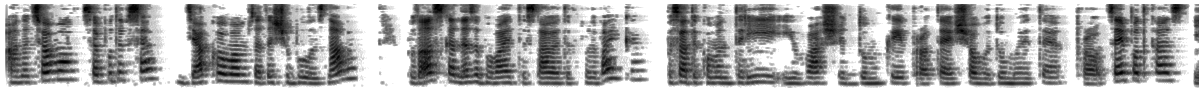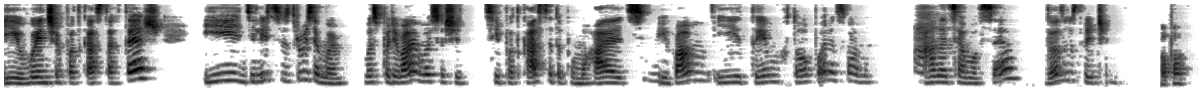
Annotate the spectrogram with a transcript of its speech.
А на цьому це буде все. Дякую вам за те, що були з нами. Будь ласка, не забувайте ставити вподобайки, писати коментарі і ваші думки про те, що ви думаєте про цей подкаст, і в інших подкастах теж. І діліться з друзями. Ми сподіваємося, що ці подкасти допомагають і вам, і тим, хто поряд з вами. А на цьому все. До зустрічі! Па-па!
